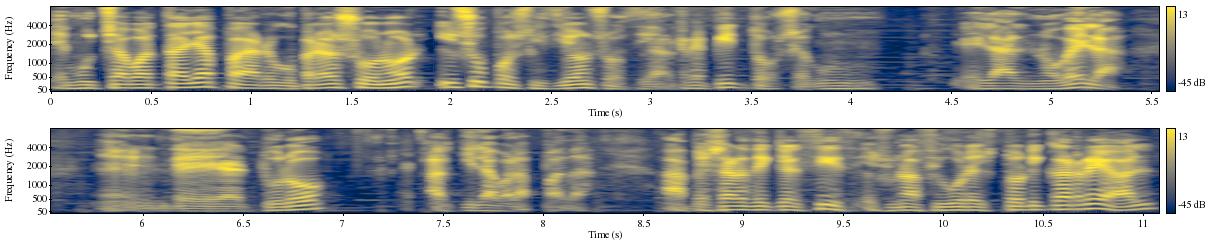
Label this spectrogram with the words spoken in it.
en muchas batallas para recuperar su honor y su posición social. Repito, según la novela eh, de Arturo, alquilaba la espada. A pesar de que el Cid es una figura histórica real,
